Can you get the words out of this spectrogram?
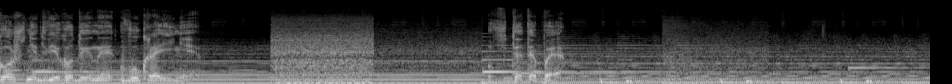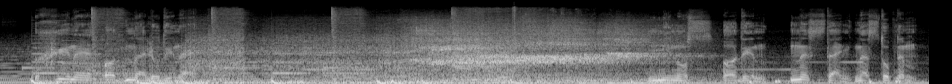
Кожні дві години в Україні. В ДТП. Гине одна людина. Мінус один. Не стань наступним.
